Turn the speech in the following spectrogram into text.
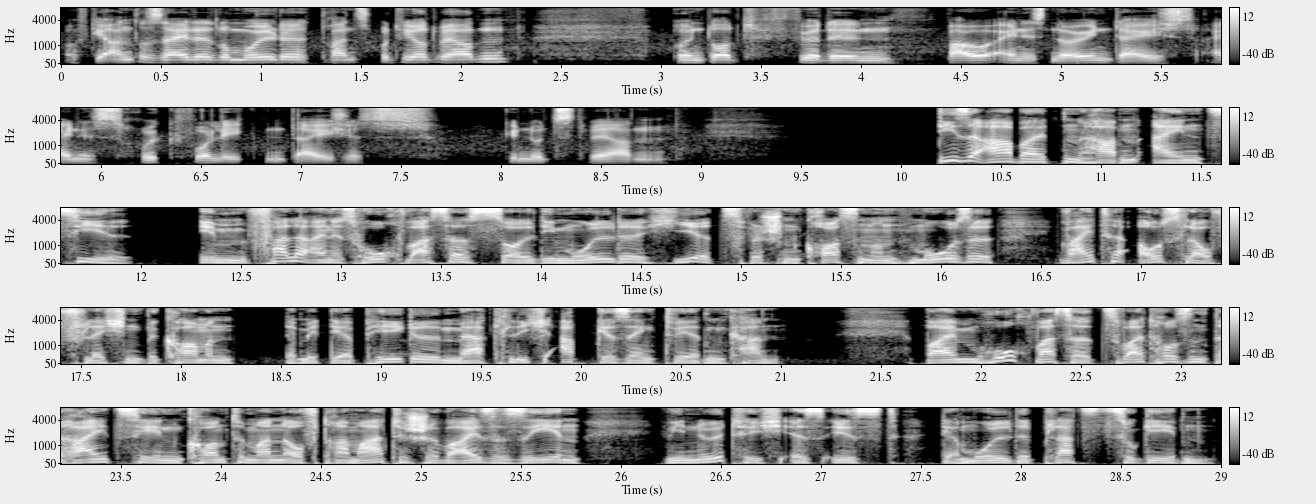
auf die andere Seite der Mulde transportiert werden und dort für den Bau eines neuen Deichs, eines rückverlegten Deiches genutzt werden. Diese Arbeiten haben ein Ziel. Im Falle eines Hochwassers soll die Mulde hier zwischen Krossen und Mosel weite Auslaufflächen bekommen, damit der Pegel merklich abgesenkt werden kann. Beim Hochwasser 2013 konnte man auf dramatische Weise sehen, wie nötig es ist, der Mulde Platz zu geben.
